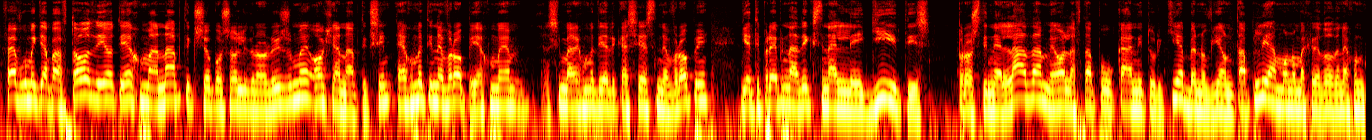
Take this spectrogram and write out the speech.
Φεύγουμε και από αυτό, διότι έχουμε ανάπτυξη όπως όλοι γνωρίζουμε. Όχι ανάπτυξη, έχουμε την Ευρώπη. Έχουμε, σήμερα έχουμε διαδικασία στην Ευρώπη, γιατί πρέπει να δείξει την αλληλεγγύη της προς την Ελλάδα με όλα αυτά που κάνει η Τουρκία. Μπαίνουν, βγαίνουν τα πλοία, μόνο μέχρι εδώ δεν έχουν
